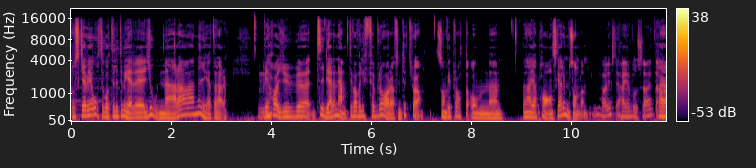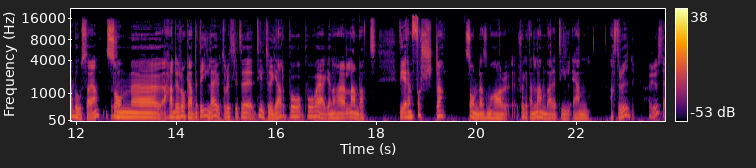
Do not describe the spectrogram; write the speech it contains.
Då ska vi återgå till lite mer eh, jordnära nyheter här. Mm. Vi har ju eh, tidigare nämnt, det var väl i februariavsnittet tror jag, som vi pratade om eh, den här japanska rymdsonden. Ja, just det. Hayabusa heter. Hayabusa ja. Som eh, hade råkat lite illa ut och blivit lite tilltygad på, på vägen och har landat. Det är den första sonden som har skickat en landare till en asteroid. Ja, just det.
